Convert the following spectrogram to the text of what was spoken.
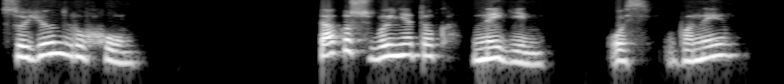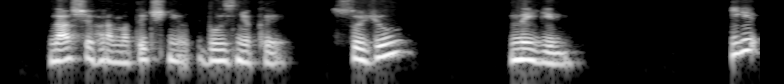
Суюн руху. Також виняток неїн. Ось вони наші граматичні близнюки. Суюн неїн. І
